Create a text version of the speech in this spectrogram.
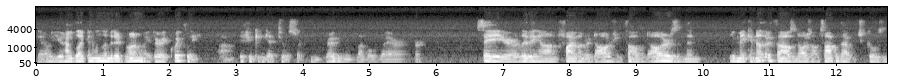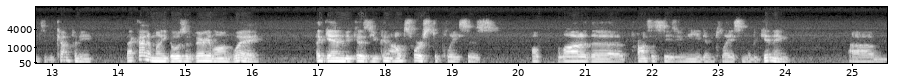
you know, you have like an unlimited runway very quickly uh, if you can get to a certain revenue level where, say, you're living on $500 and $1,000, and then you make another $1,000 on top of that, which goes into the company. That kind of money goes a very long way. Again, because you can outsource to places a lot of the processes you need in place in the beginning um,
